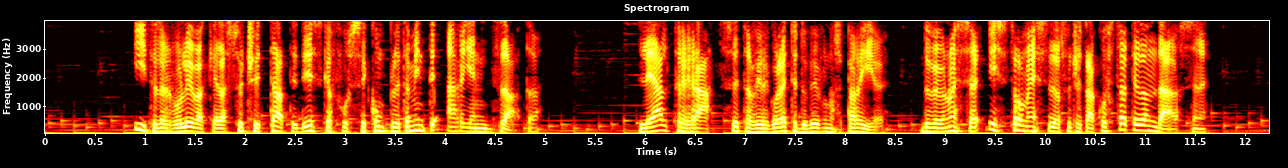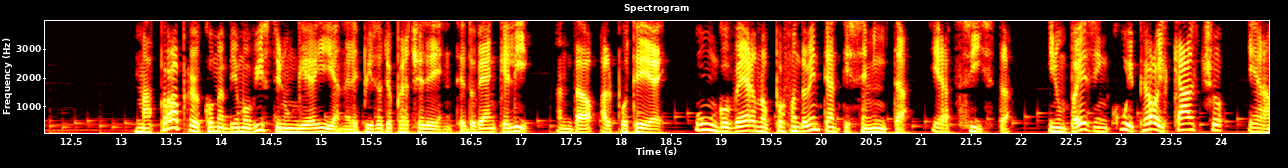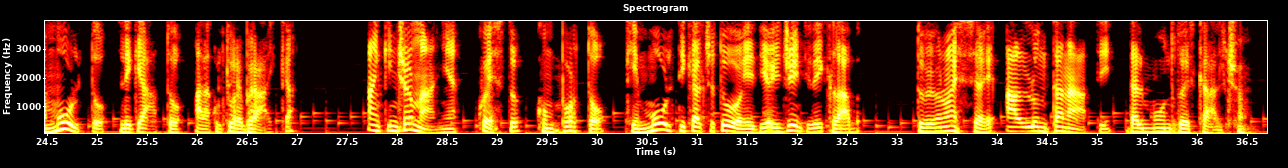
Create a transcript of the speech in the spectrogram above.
Hitler voleva che la società tedesca fosse completamente arianizzata. Le altre razze, tra virgolette, dovevano sparire, dovevano essere estromesse dalla società, costrette ad andarsene. Ma proprio come abbiamo visto in Ungheria nell'episodio precedente, dove anche lì andò al potere un governo profondamente antisemita e razzista, in un paese in cui però il calcio era molto legato alla cultura ebraica, anche in Germania questo comportò che molti calciatori e dirigenti dei club dovevano essere allontanati dal mondo del calcio.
